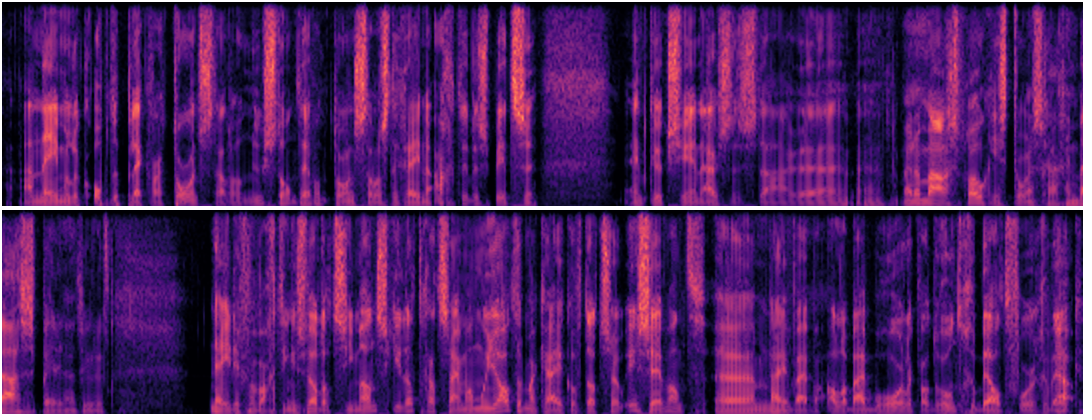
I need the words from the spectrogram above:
aannemelijk op de plek waar Toornstra dan nu stond. Hè? Want Toornstra was degene achter de spitsen. En Kuksje en Uisnes daar. eh, eh, Maar normaal gesproken is Toornstra geen basisspeler natuurlijk. nee, de verwachting is wel dat Simanski dat gaat zijn. Maar moet je altijd maar kijken of dat zo is. Hè? Want ehm, nou ja, wij hebben allebei behoorlijk wat rondgebeld vorige Ja. week.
